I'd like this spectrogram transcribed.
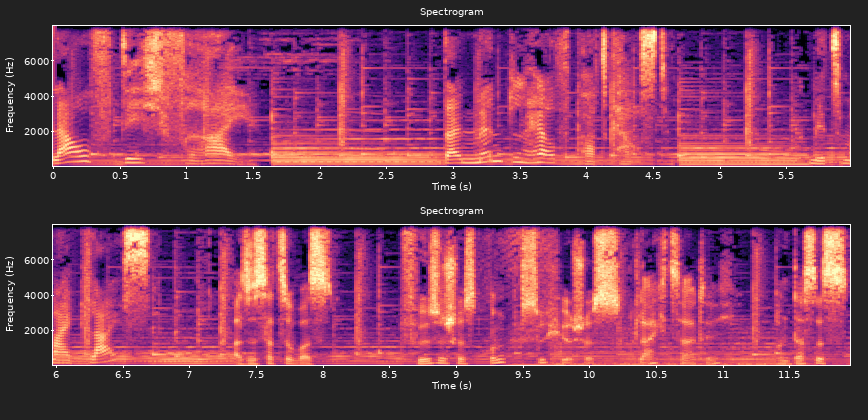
Lauf dich frei. Dein Mental Health Podcast mit Mike Gleis. Also es hat so was physisches und psychisches gleichzeitig und das ist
